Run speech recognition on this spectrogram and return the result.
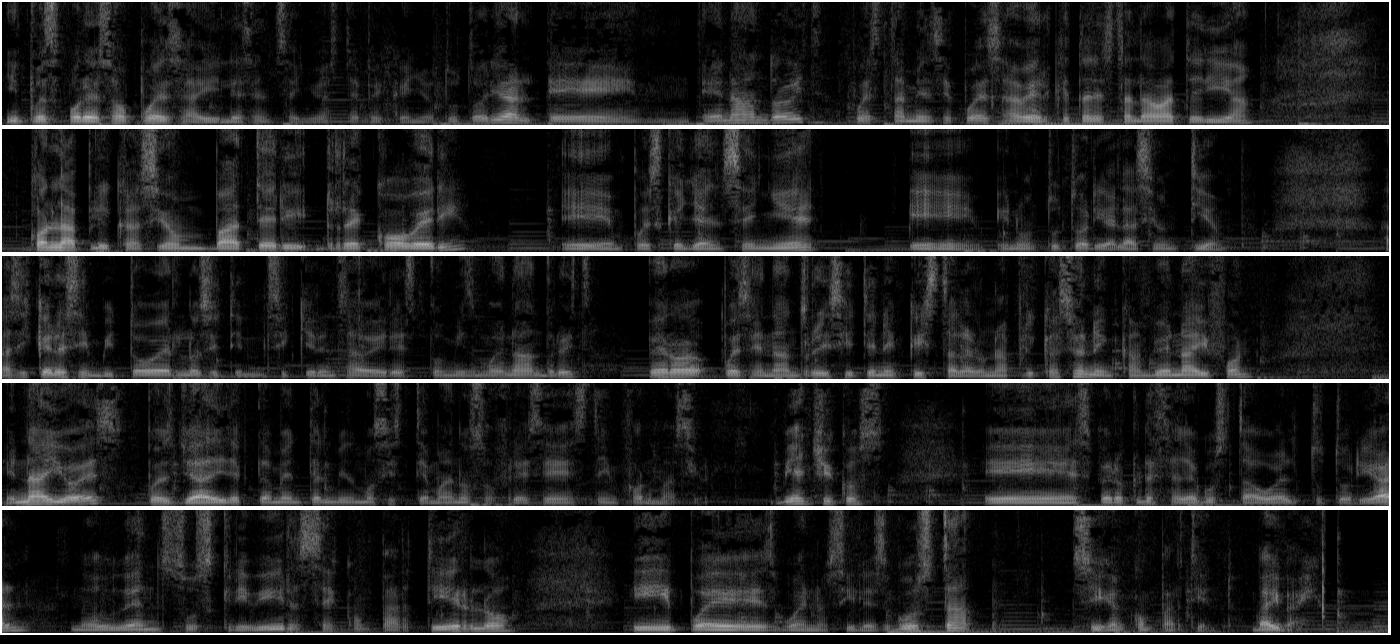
Y pues por eso pues ahí les enseño este pequeño tutorial. En Android pues también se puede saber qué tal está la batería con la aplicación Battery Recovery, eh, pues que ya enseñé eh, en un tutorial hace un tiempo. Así que les invito a verlo si, si quieren saber esto mismo en Android. Pero pues en Android sí tienen que instalar una aplicación. En cambio en iPhone, en iOS, pues ya directamente el mismo sistema nos ofrece esta información. Bien chicos, eh, espero que les haya gustado el tutorial. No duden en suscribirse, compartirlo. Y pues bueno, si les gusta, sigan compartiendo. Bye bye.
